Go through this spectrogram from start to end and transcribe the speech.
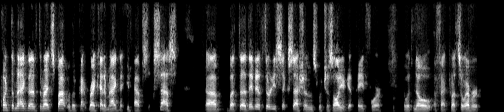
point the magnet at the right spot with the right kind of magnet, you'd have success. Uh, but uh, they did 36 sessions, which is all you get paid for, with no effect whatsoever.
